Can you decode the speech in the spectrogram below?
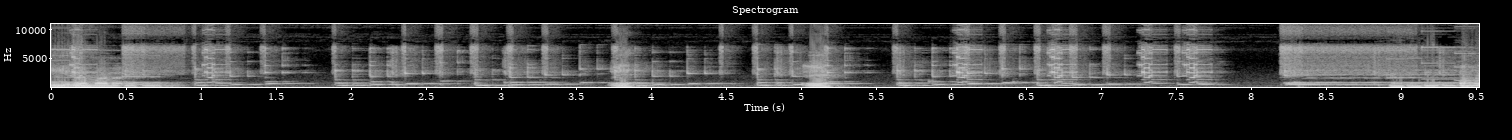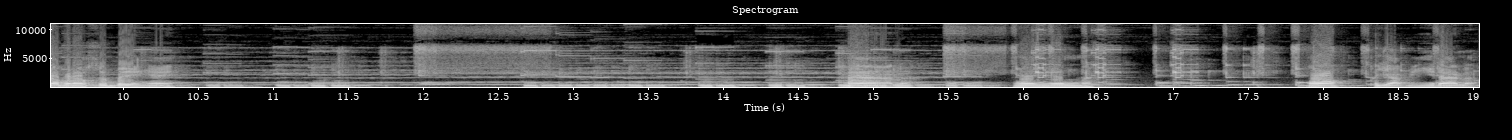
นี่ได้มาเนี่ยเอ๊ะเอ๊ะ เอ้าวเราขึ้นไปยังไงห้าเหรองงๆนะ อ๋อ ขยับอย่างนี้ได้เหรอ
